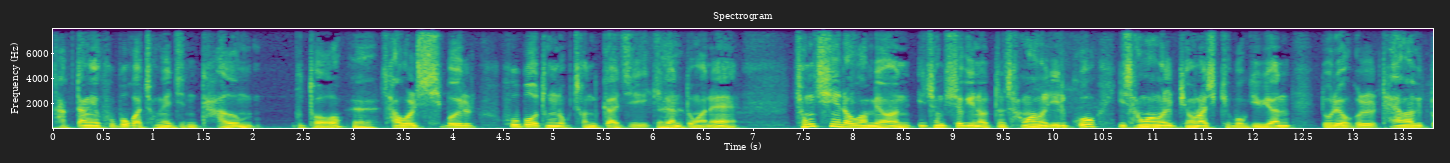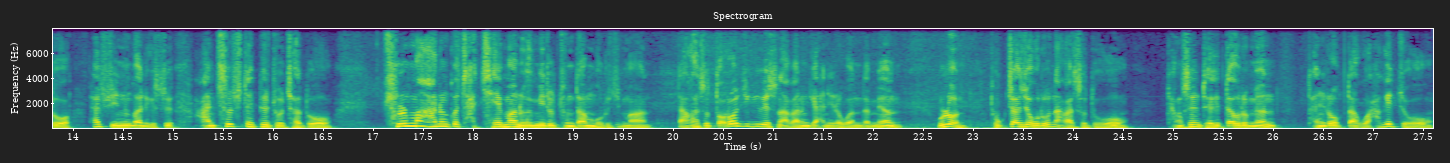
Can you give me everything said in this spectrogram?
각 당의 후보가 정해진 다음 부터 네. 4월 15일 후보 등록 전까지 기간 네. 동안에 정치인이라고 하면 이 정치적인 어떤 상황을 읽고 이 상황을 변화시켜 보기 위한 노력을 다양하게 또 할 수 있는 거 아니겠어요? 안철수 대표조차도 출마하는 것 자체에만 의미를 둔다면 모르지만 나가서 떨어지기 위해서 나가는 게 아니라고 한다면 물론 독자적으로 나가서도 당선이 되겠다 그러면 단일화 없다고 하겠죠.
